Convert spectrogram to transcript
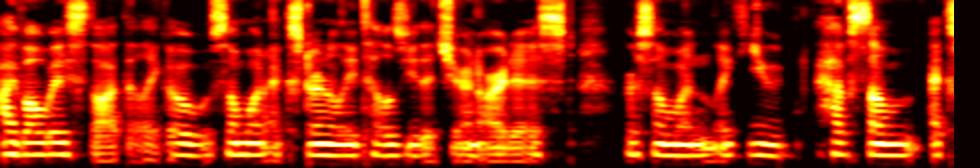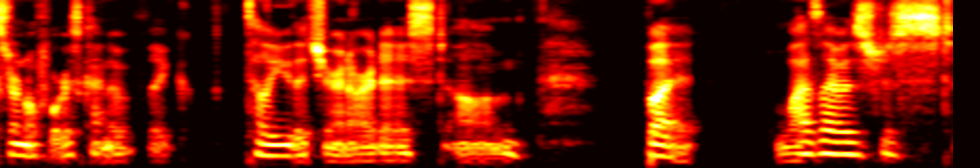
I've always thought that like oh someone externally tells you that you're an artist or someone like you have some external force kind of like tell you that you're an artist um but as I was just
